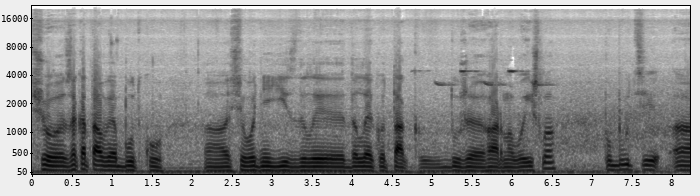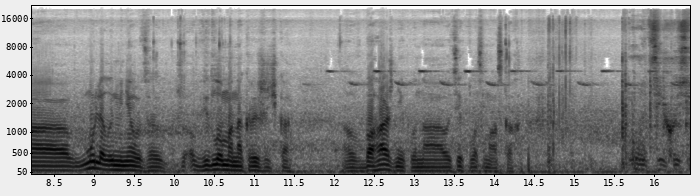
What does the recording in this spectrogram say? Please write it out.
що закатав я будку. Сьогодні їздили далеко, так дуже гарно вийшло по будці. А муляли мене оце відломана кришечка в багажнику на оцих пластмасках. Оцих ось.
